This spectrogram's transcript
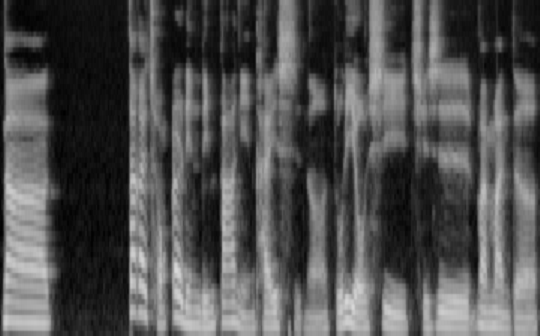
那大概从二零零八年开始呢，独立游戏其实慢慢的。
